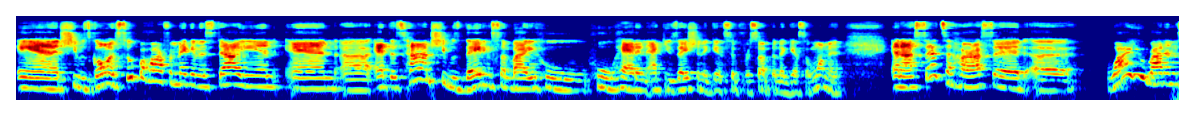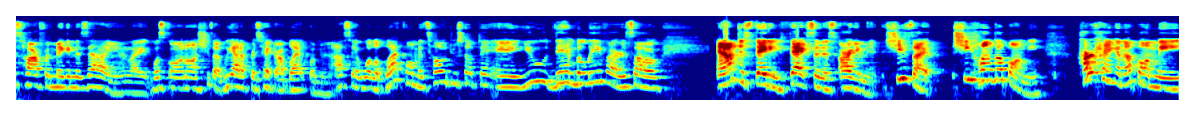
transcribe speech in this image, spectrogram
And she was going super hard for Megan Thee Stallion. And uh, at the time, she was dating somebody who who had an accusation against him for something against a woman. And I said to her, I said, uh, why are you riding this hard for Megan Thee Stallion? Like, what's going on? She's like, we got to protect our black women. I said, well, a black woman told you something and you didn't believe her. So and I'm just stating facts in this argument. She's like, she hung up on me. Her hanging up on me,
